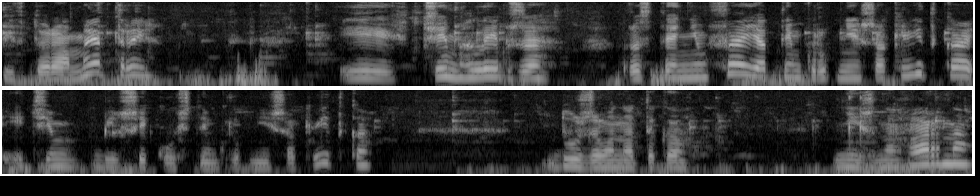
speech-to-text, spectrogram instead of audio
1,5 метри. І чим глибше росте німфея, тим крупніша квітка, і чим більший кущ, тим крупніша квітка. Дуже вона така ніжна, гарна.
